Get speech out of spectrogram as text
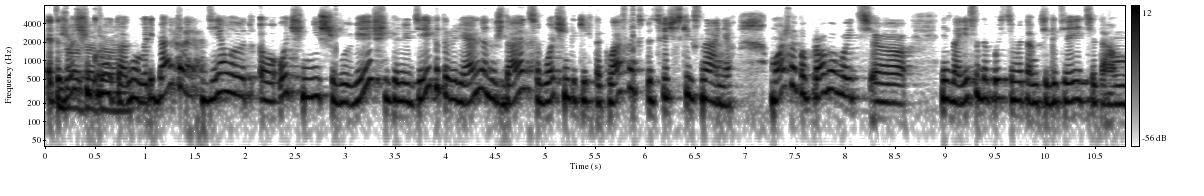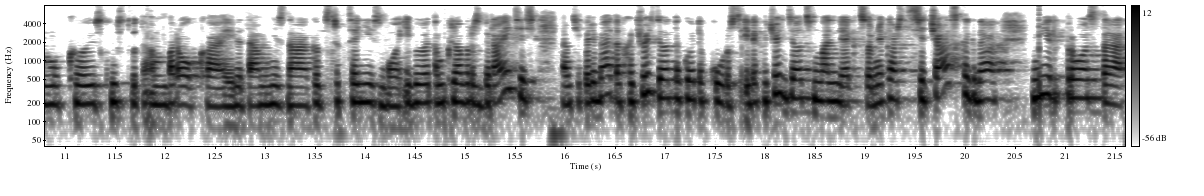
Это же да, очень да, круто. Да. Ну, ребята делают э, очень нишевую вещь для людей, которые реально нуждаются в очень каких-то классных специфических знаниях. Можно попробовать, э, не знаю, если, допустим, вы там тяготеете там, к искусству там, барокко или там, не знаю, к абстракционизму, и вы в этом клево разбираетесь, там, типа, ребята, хочу сделать такой-то курс или хочу сделать онлайн-лекцию. Мне кажется, сейчас, когда мир просто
